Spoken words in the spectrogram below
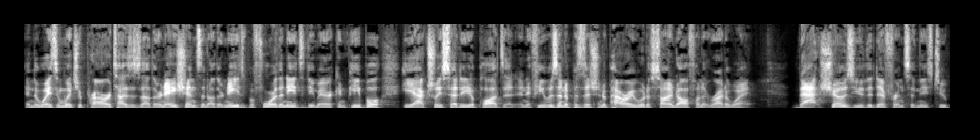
and the ways in which it prioritizes other nations and other needs before the needs of the American people, he actually said he applauds it. And if he was in a position of power, he would have signed off on it right away. That shows you the difference in these two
